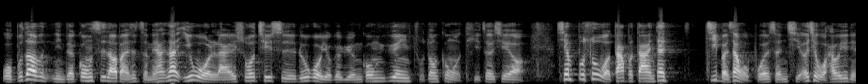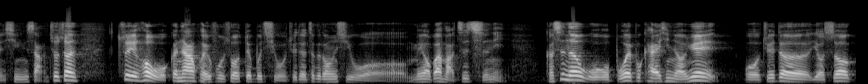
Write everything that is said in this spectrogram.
我不知道你的公司老板是怎么样。那以我来说，其实如果有个员工愿意主动跟我提这些哦，先不说我答不答应，但基本上我不会生气，而且我还会有点欣赏。就算最后我跟他回复说对不起，我觉得这个东西我没有办法支持你。可是呢，我我不会不开心哦，因为我觉得有时候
